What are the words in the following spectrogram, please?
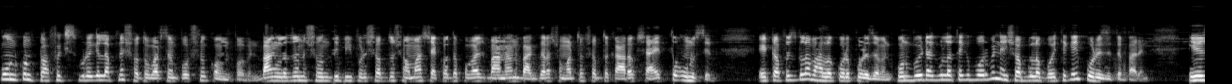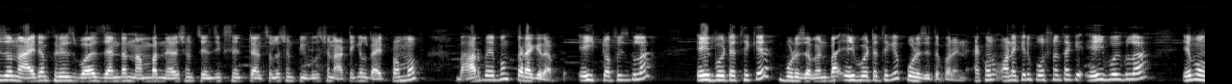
কোন কোন টপিকস পড়ে গেলে আপনি শত পার্সেন্ট প্রশ্ন কমন পাবেন। বাংলা জন্য সন্ধি, বিপরীত শব্দ সমাস একতা প্রকাশ, বানান, বাগধারা, সমার্থক শব্দ, কারক, সাহিত্য, অনুচ্ছেদ। এই টপিকসগুলো ভালো করে পড়ে যাবেন। কোন বইটাগুলো থেকে পড়বেন? এই সবগুলো বই থেকেই পড়ে যেতে পারেন। এর জন্য idiom phrase voice gender number narration changing translation preposition article right form of verb এবং প্যারাগ্রাফ এই টপিকসগুলো এই বইটা থেকে পড়ে যাবেন বা এই বইটা থেকে পড়ে যেতে পারেন। এখন অনেকেরই প্রশ্ন থাকে, এই বইগুলা এবং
